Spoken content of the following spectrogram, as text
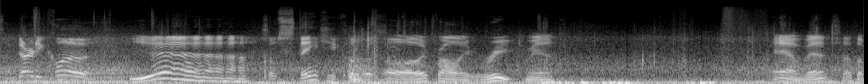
Some dirty clothes. Yeah. Some stinky clothes. Oh, they probably reek, man. Damn, Vince, that's a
